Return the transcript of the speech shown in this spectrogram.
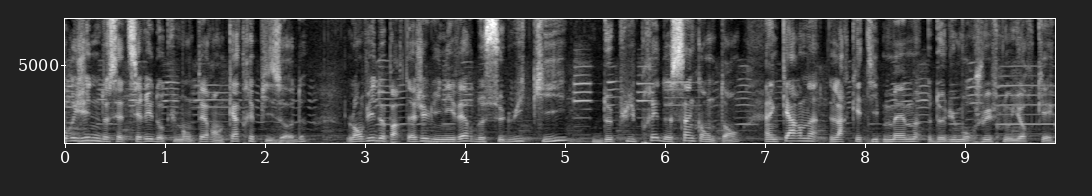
L'origine de cette série documentaire en quatre épisodes, l'envie de partager l'univers de celui qui, depuis près de 50 ans, incarne l'archétype même de l'humour juif new-yorkais.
